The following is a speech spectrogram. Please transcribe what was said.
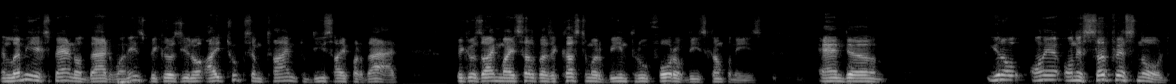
And let me expand on that one is because, you know, I took some time to decipher that because I myself as a customer been through four of these companies. And, uh, you know, on a, on a surface node,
